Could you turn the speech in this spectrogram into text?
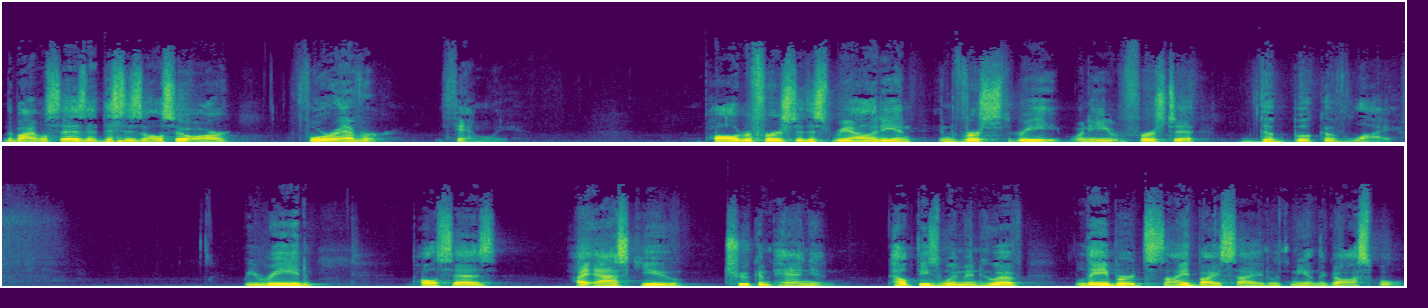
The Bible says that this is also our forever family. Paul refers to this reality in, in verse 3 when he refers to the book of life. We read, Paul says, I ask you, true companion, help these women who have labored side by side with me in the gospel,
